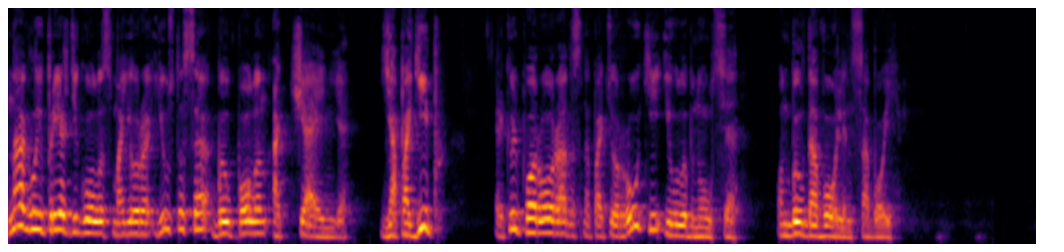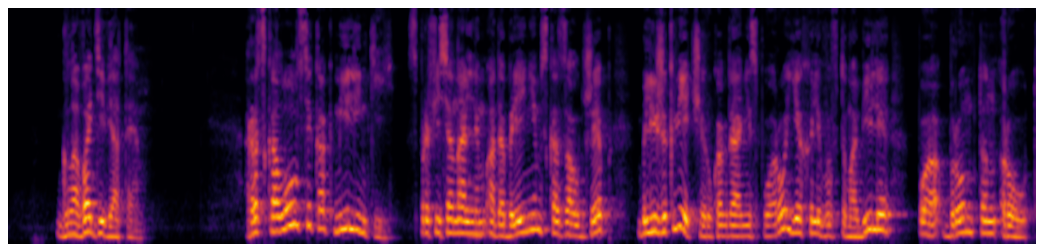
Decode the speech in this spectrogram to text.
Наглый прежде голос майора Юстаса был полон отчаяния. «Я погиб!» Эркюль Пуаро радостно потер руки и улыбнулся. Он был доволен собой. Глава девятая. «Раскололся как миленький», – с профессиональным одобрением сказал Джеб ближе к вечеру, когда они с Пуаро ехали в автомобиле по Бромтон-Роуд.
